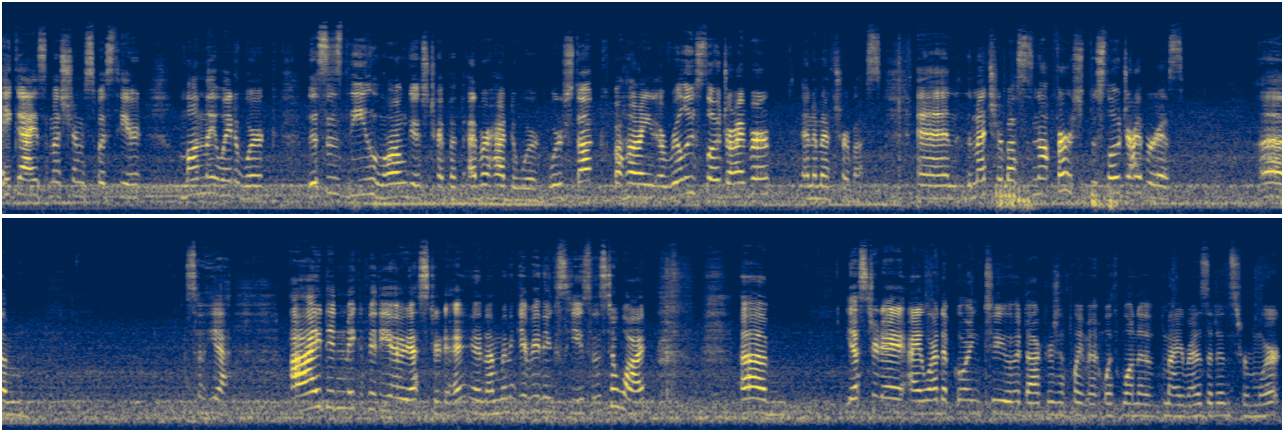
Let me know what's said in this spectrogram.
Hey guys, Mushroom Swiss here. I'm on my way to work. This is the longest trip I've ever had to work. We're stuck behind a really slow driver and a Metro bus. And the Metro bus is not first, the slow driver is. Um, so yeah, I didn't make a video yesterday and I'm going to give you the excuse as to why. um, yesterday I wound up going to a doctor's appointment with one of my residents from work.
